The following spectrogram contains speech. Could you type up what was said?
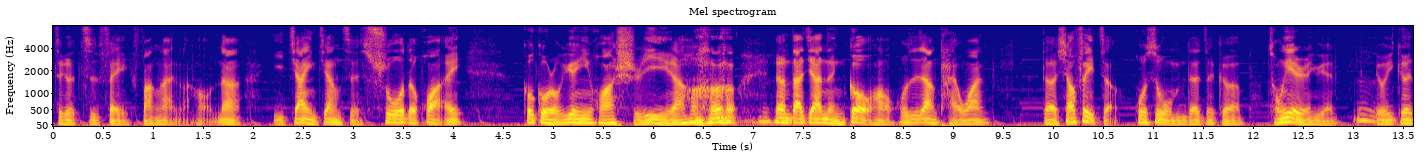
这个资费方案了哈。那以嘉颖这样子说的话，哎，Gogoro 愿意花十亿，然后 让大家能够哈，或是让台湾的消费者，或是我们的这个从业人员，有一个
